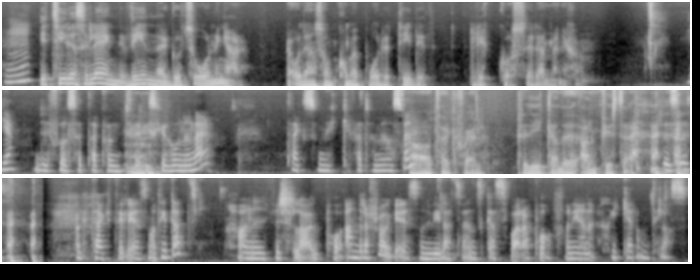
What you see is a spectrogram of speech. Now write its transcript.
mm. i tidens längd vinner Guds ordningar. Och den som kommer på det tidigt, lyckos är den människan. Ja, vi får sätta punkt för mm. diskussionen där. Tack så mycket för att du var med oss Sven. Ja, tack själv. Predikande Almqvist här. Precis. Och tack till er som har tittat. Har ni förslag på andra frågor som ni vill att Sven ska svara på får ni gärna skicka dem till oss.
